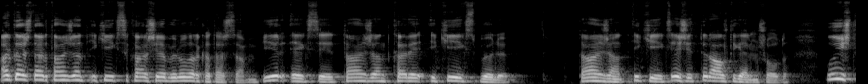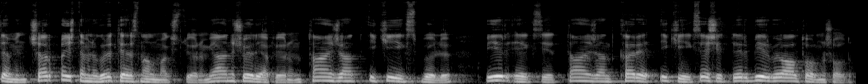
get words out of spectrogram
Arkadaşlar tanjant 2x'i karşıya bölü olarak atarsam 1 eksi tanjant kare 2x bölü tanjant 2x eşittir 6 gelmiş oldu. Bu işlemin çarpma işlemine göre tersini almak istiyorum. Yani şöyle yapıyorum. Tanjant 2x bölü 1 eksi tanjant kare 2x eşittir 1 bölü 6 olmuş oldu.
